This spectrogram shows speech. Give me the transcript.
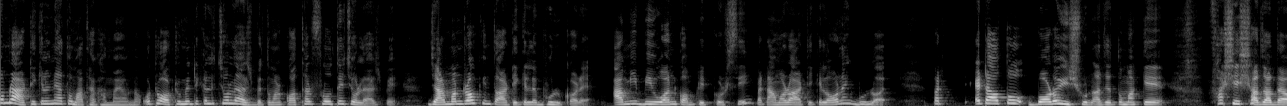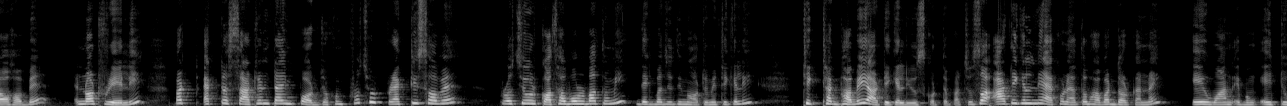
তোমরা আর্টিকেল নিয়ে এত মাথা ঘামায়ও না। ওটা অটোমেটিক্যালি চলে আসবে, তোমার কথার ফ্লোতে চলে আসবে। জার্মানরাও কিন্তু আর্টিকেলে ভুল করে। আমি বি ওয়ান কমপ্লিট করছি বাট আমারও আর্টিকেলে অনেক ভুল হয়। বাট এটা অত বড় ইস্যু না যে তোমাকে ফাঁসির সাজা দেওয়া হবে নট রিয়েলি বাট একটা সার্টেন টাইম পর যখন প্রচুর প্র্যাকটিস হবে, প্রচুর কথা বলবা তুমি, দেখবা যে তুমি অটোমেটিক্যালি ঠিকঠাকভাবেই আর্টিকেল ইউজ করতে পারছ। সো আর্টিকেল নিয়ে এখন এত ভাবার দরকার নাই। এ ওয়ান এবং এ টু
